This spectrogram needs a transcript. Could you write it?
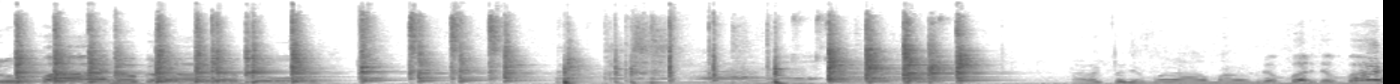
રૂપાનો ગરબો. તો જબર આવે મારો તો. જબ્બર જબ્બર.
